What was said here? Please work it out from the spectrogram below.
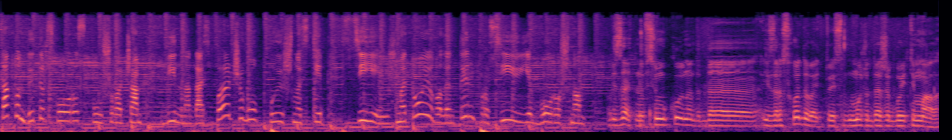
та кондитерського розпушувача. Він надасть печиву пишності. З цією ж метою Валентин просіює борошно. Обязательно всю муку надо до- израсходовать, то есть может даже будет и мало.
